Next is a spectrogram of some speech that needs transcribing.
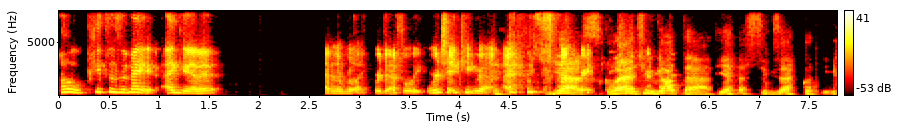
"Oh, pizzas of eight, I get it." And then we're like, "We're definitely we're taking that." yes, glad you got that. Yes, exactly.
